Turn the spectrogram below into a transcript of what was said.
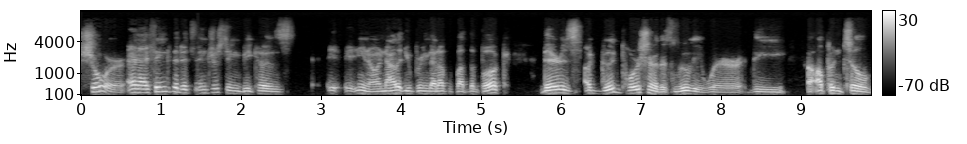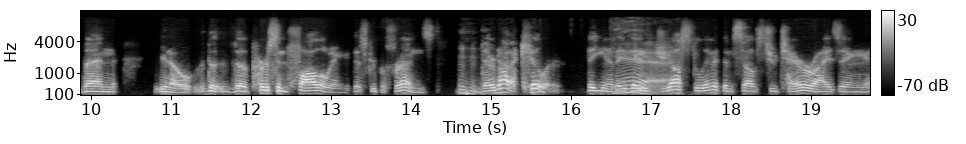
Sure, and I think that it's interesting because it, you know, now that you bring that up about the book, there's a good portion of this movie where the up until then, you know, the the person following this group of friends, Mhm. they're not a killer. They you know they, Yeah. they just limit themselves to terrorizing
